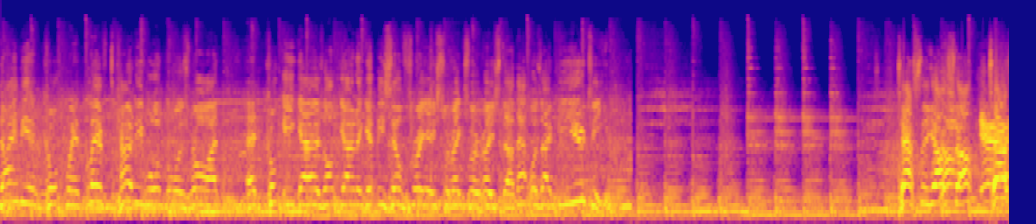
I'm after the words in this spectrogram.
Damien Cook went left. Cody Walker was right. And Cookie goes, I'm going to get myself three Easter eggs for Easter. That was a beauty. Tass the youngster. Yeah. Tass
